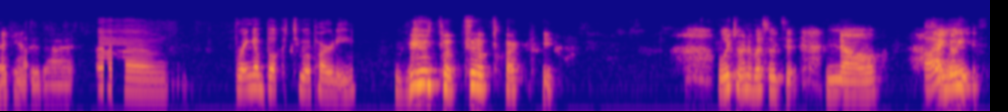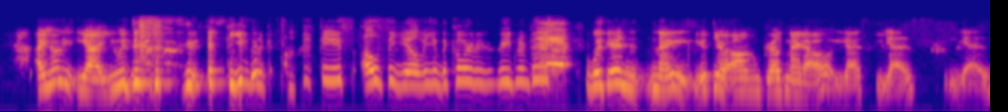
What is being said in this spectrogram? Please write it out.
I can't do that. Um, bring a book to a party. Bring a book to a party. Which one of us would do? No, I, I know you. I know. You, yeah, you would do. you like, peace. I'll see you. I'll be in the corner. Read my book. With your night, with your um girls' night out. Yes, yes, yes.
